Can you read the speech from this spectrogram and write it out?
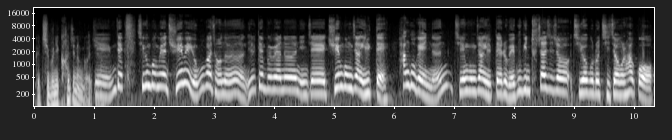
그 지분이 커지는 거죠. 예. 근데 지금 보면 GM의 요구가 저는 일대 보면은 이제 GM 공장 일대 한국에 있는 GM 공장 일대를 외국인 투자 지역으로 지정을 하고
